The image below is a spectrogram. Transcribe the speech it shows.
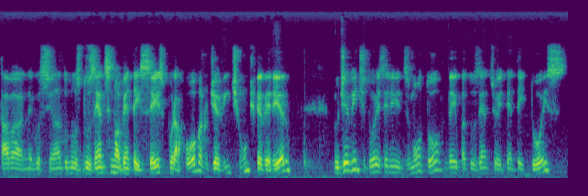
tava negociando nos 296 por arroba no dia 21 de fevereiro, no dia 22 ele desmontou, veio para 282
